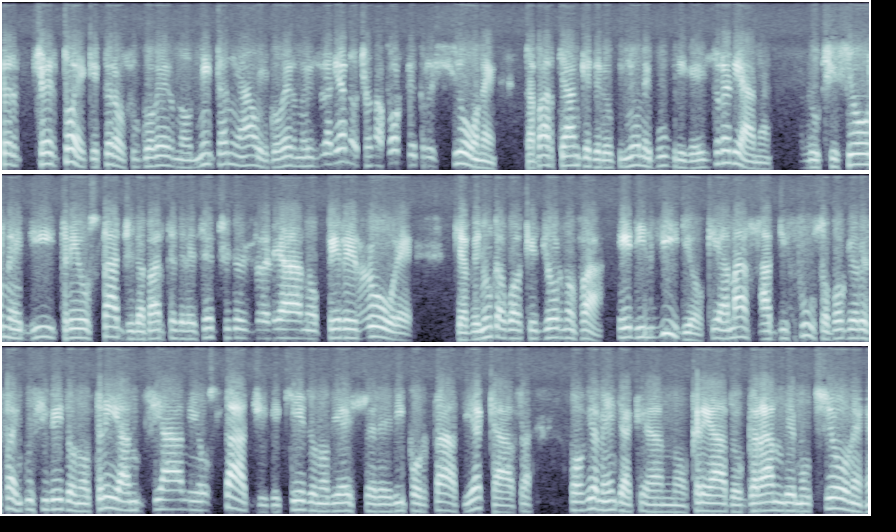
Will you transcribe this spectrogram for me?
Per, certo è che però sul governo Netanyahu, il governo israeliano, c'è una forte pressione da parte anche dell'opinione pubblica israeliana, l'uccisione di tre ostaggi da parte dell'esercito israeliano per errore che è avvenuta qualche giorno fa ed il video che Hamas ha diffuso poche ore fa in cui si vedono tre anziani ostaggi che chiedono di essere riportati a casa ovviamente hanno creato grande emozione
